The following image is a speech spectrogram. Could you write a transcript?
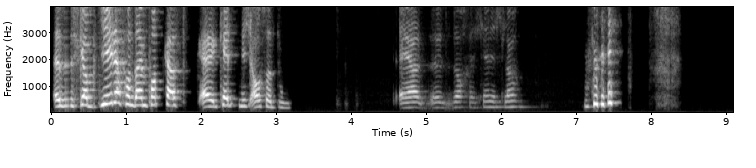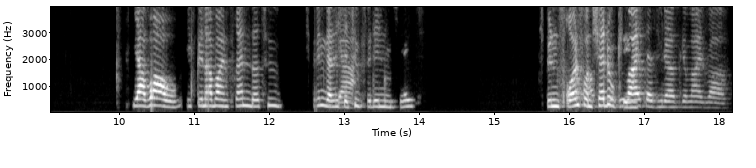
Also, ich glaube, jeder von deinem Podcast äh, kennt mich außer du. Ja, äh, doch, ich kenne dich, klar. Ja, wow. Ich bin aber ein fremder Typ. Ich bin gar nicht Ja. der Typ, für den du mich hältst. Ich bin ein Freund von Shadow Du King. weißt jetzt, wie das gemeint war.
